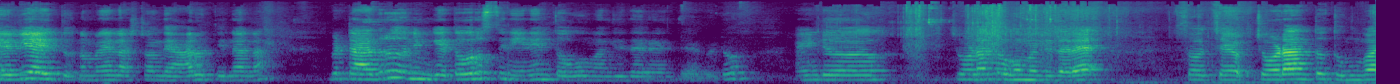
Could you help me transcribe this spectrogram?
ಹೆವಿ ಆಯಿತು. ನಮ್ಮ ಮನೇಲಿ ಅಷ್ಟೊಂದು ಯಾರೂ ತಿನ್ನಲ್ಲ. ಬಟ್ ಆದರೂ ನಿಮಗೆ ತೋರಿಸ್ತೀನಿ ಏನೇನು ತೊಗೊಂಬಂದಿದ್ದಾರೆ ಅಂತ ಹೇಳ್ಬಿಟ್ಟು. ಆ್ಯಂಡ್ ಚೋಡ ತೊಗೊಂಬಂದಿದ್ದಾರೆ. ಸೊ ಚೋಡ ಅಂತೂ ತುಂಬಾ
